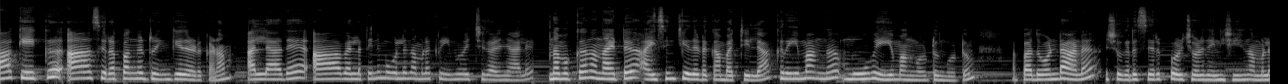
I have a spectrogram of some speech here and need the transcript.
ആ കേക്ക് ആ സിറപ്പ് അങ്ങ് ഡ്രിങ്ക് ചെയ്തെടുക്കണം. അല്ലാതെ ആ വെള്ളത്തിന് മുകളിൽ നമ്മൾ ക്രീം വെച്ച് കഴിഞ്ഞാൽ നമുക്ക് നന്നായിട്ട് ഐസിങ് ചെയ്തെടുക്കാൻ പറ്റില്ല. ക്രീം അങ്ങ് മൂവ് ചെയ്യും അങ്ങോട്ടും ഇങ്ങോട്ടും. അപ്പോൾ അതുകൊണ്ടാണ് ഷുഗർ സിറപ്പ് ഒഴിച്ചു കൊടുത്തതിന് ശേഷം നമ്മൾ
